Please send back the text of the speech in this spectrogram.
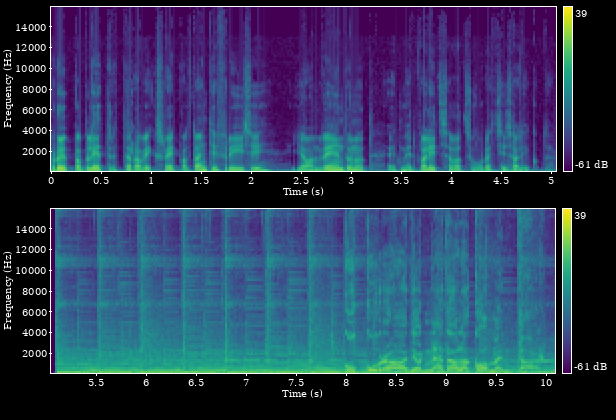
rüüpab leetrite raviks reipalt antifriisi ja on veendunud, et meid valitsevad suured sisalikud. kuku raadio nädala kommentaar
